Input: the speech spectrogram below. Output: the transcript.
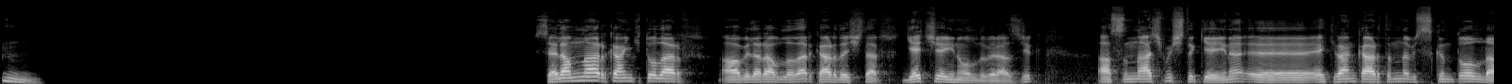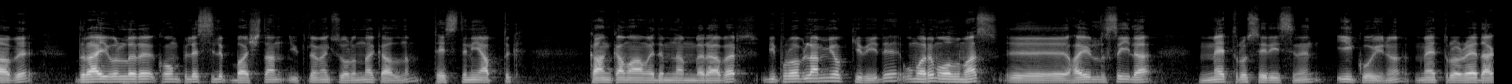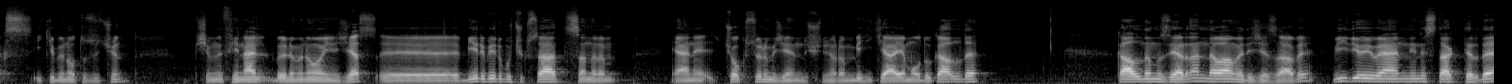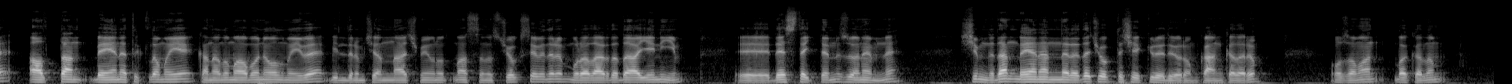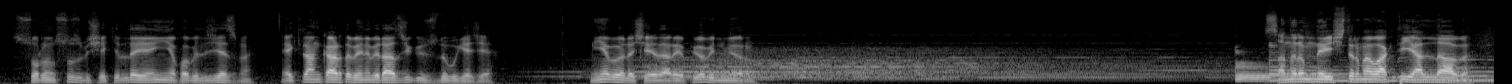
Selamlar kankitolar, abiler, ablalar, kardeşler. Geç yayın oldu birazcık. Aslında açmıştık yayını. Ee, ekran kartında bir sıkıntı oldu abi. Driver'ları komple silip baştan yüklemek zorunda kaldım. Testini yaptık. Kankam Ahmet'imle beraber. Bir problem yok gibiydi. Umarım olmaz. Ee, hayırlısıyla Metro serisinin ilk oyunu Metro Redux 2033'ün Şimdi final bölümünü oynayacağız. Ee, bir, bir buçuk saat sanırım yani çok sürmeyeceğini düşünüyorum. Bir hikaye modu kaldı. Kaldığımız yerden devam edeceğiz abi. Videoyu beğendiğiniz takdirde alttan beğene tıklamayı, kanalıma abone olmayı ve bildirim çanını açmayı unutmazsanız çok sevinirim. Buralarda daha yeniyim. Ee, destekleriniz önemli. Şimdiden beğenenlere de çok teşekkür ediyorum kankalarım. O zaman bakalım sorunsuz bir şekilde yayın yapabileceğiz mi? Ekran kartı beni birazcık üzdü bu gece. Niye böyle şeyler yapıyor bilmiyorum. Sanırım değiştirme vakti geldi abi.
